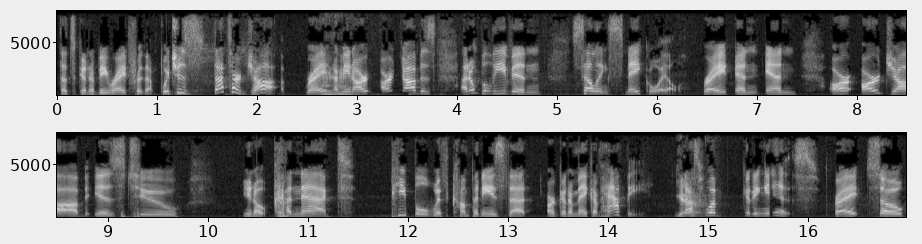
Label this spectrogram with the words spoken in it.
that's going to be right for them, which is that's our job, right? Mm-hmm. I mean, our, our job is I don't believe in selling snake oil, right? And and our our job is to you know connect people with companies that are going to make them happy. Yeah. That's what marketing is, right? So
